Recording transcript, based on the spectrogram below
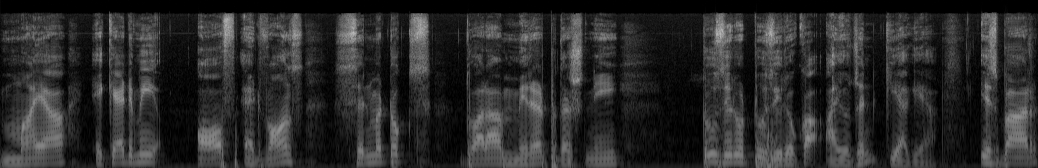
Maya academy of advance cinematics द्वारा मिरर प्रदर्शनी 2020 का आयोजन किया गया। इस बार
